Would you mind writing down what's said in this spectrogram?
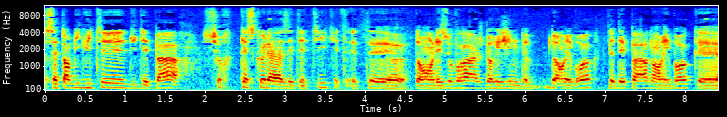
cette ambiguïté du départ sur qu'est-ce que la zététique était, dans les ouvrages d'origine d'Henri Brock, de départ d'Henri Brock et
